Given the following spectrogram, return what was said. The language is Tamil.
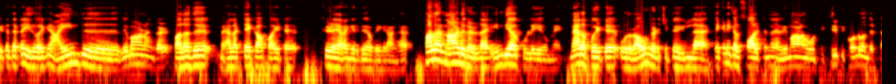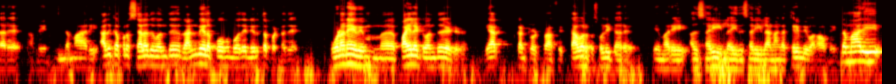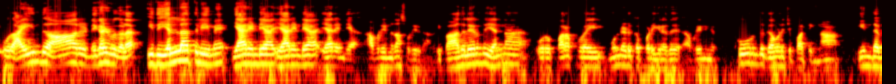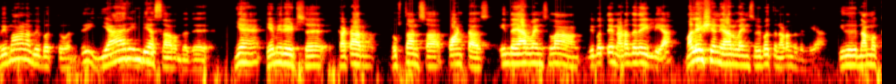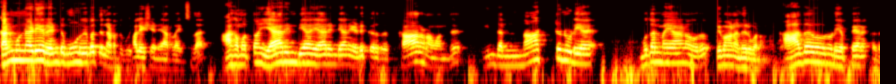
கிட்டத்தட்ட இது வரைக்கும் ஐந்து விமானங்கள் பலது மேலே டேக் ஆஃப் ஆயிட்டு கீழே இறங்கியிருக்கு அப்படிங்கிறாங்க. பல நாடுகளில் இந்தியாவுக்குள்ளேயுமே மேலே போயிட்டு ஒரு ரவுண்ட் அடிச்சுட்டு இல்லை டெக்னிக்கல் ஃபால்ட்டுன்னு விமானம் ஓட்டி திருப்பி கொண்டு வந்துட்டாரு அப்படின்னு. இந்த மாதிரி. அதுக்கப்புறம் சிலது வந்து ரன்வேல போகும்போதே நிறுத்தப்பட்டது. உடனே பைலட் வந்து ஏர் கண்ட்ரோல் டிராஃபிக் டவருக்கு சொல்லிட்டாரு. இது மாதிரி அது சரியில்லை இது சரியில்லை நாங்கள் திரும்பி வரோம் அப்படின்னு. இந்த மாதிரி ஒரு ஐந்து ஆறு நிகழ்வுகளை இது எல்லாத்துலேயுமே Air India Air India Air India அப்படின்னு தான் சொல்லியிருக்காங்க. இப்போ அதுலேருந்து என்ன ஒரு பரப்புரை முன்னெடுக்கப்படுகிறது அப்படின்னு நீங்கள் கூர்ந்து கவனித்து பார்த்தீங்கன்னா இந்த விமான விபத்து வந்து ஏர் இண்டியா சார்ந்தது. ஏன்? எமிரேட்ஸு கட்டார் லுப்தான்சா குவாண்டாஸ் இந்த ஏர்லைன்ஸ்லாம் விபத்தே நடந்ததே இல்லையா? மலேசியன் ஏர்லைன்ஸ் விபத்து நடந்தது இல்லையா? இது நம்ம கண் முன்னாடியே ரெண்டு மூணு விபத்து நடந்து போய் மலேசியன் ஏர்லைன்ஸில் ஆக மொத்தம் ஏர் இந்தியா ஏர் இந்தியான்னு எடுக்கிறது காரணம் வந்து இந்த நாட்டினுடைய முதன்மையான ஒரு விமான நிறுவனம். அதனுடைய பேரை கெடுக்கும்.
